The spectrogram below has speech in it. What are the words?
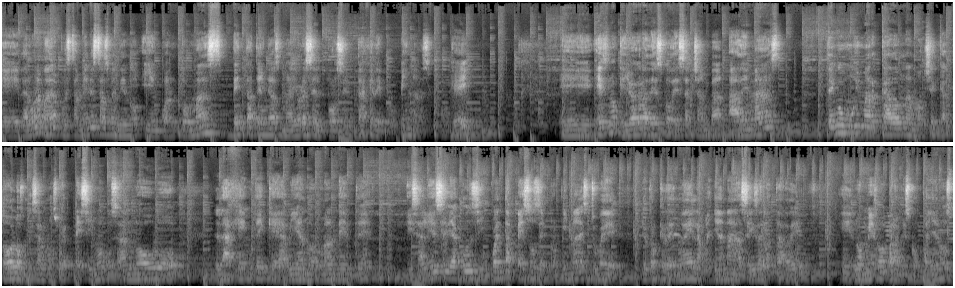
eh, de alguna manera pues también estás vendiendo y en cuanto más venta tengas, mayor es el porcentaje de propinas, ¿ok? Eh, es lo que yo agradezco de esa chamba. Además, tengo muy marcada una noche que a todos los meseros nos fue pésimo, o sea, no hubo la gente que había normalmente. Y salí ese día con 50 pesos de propina, estuve yo creo que de 9 de la mañana a 6 de la tarde. Eh, lo mismo para mis compañeros,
